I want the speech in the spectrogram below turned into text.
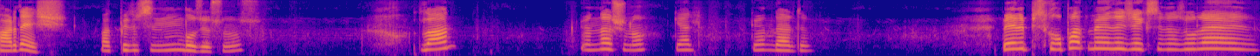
Kardeş. Bak benim sinirimi bozuyorsunuz. Lan. Gönder şunu. Gel. Gönderdim. Beni psikopat mı edeceksiniz ulan?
